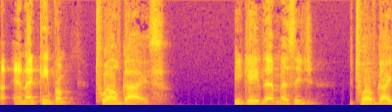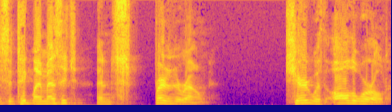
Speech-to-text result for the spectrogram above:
Uh, and that came from 12 guys. He gave that message. The 12 guys said, Take my message and spread it around. Share it with all the world.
